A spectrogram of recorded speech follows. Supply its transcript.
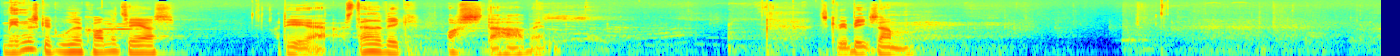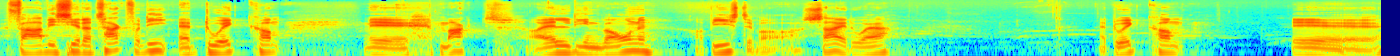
menneske, Gud er kommet til os. Og det er stadigvæk os, der har valgt. Skal vi bede sammen? Far, vi siger dig tak, fordi at du ikke kom med magt og alle dine vogne og viste, hvor sej du er. At du ikke kom øh,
